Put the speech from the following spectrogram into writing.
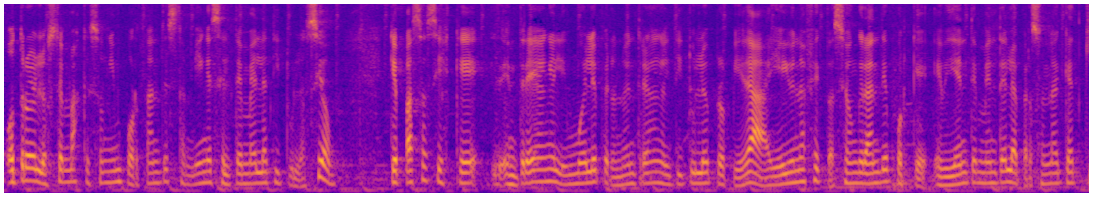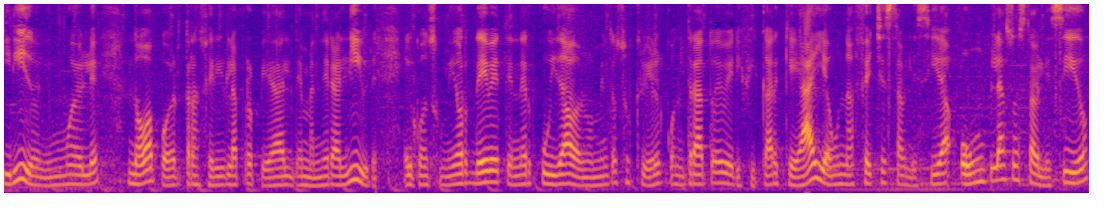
Otro de los temas que son importantes también es el tema de la titulación. ¿Qué pasa si es que entregan el inmueble pero no entregan el título de propiedad? Y hay una afectación grande porque evidentemente la persona que ha adquirido el inmueble no va a poder transferir la propiedad de manera libre. El consumidor debe tener cuidado al momento de suscribir el contrato de verificar que haya una fecha establecida o un plazo establecido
